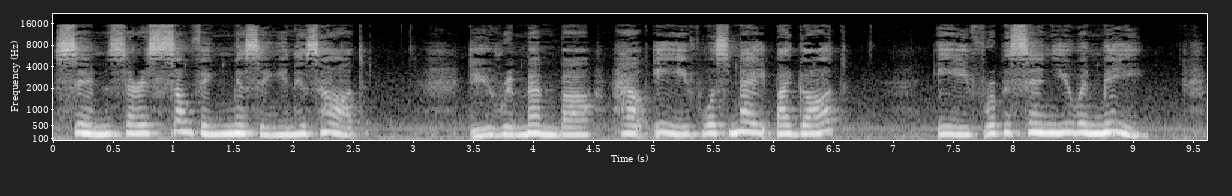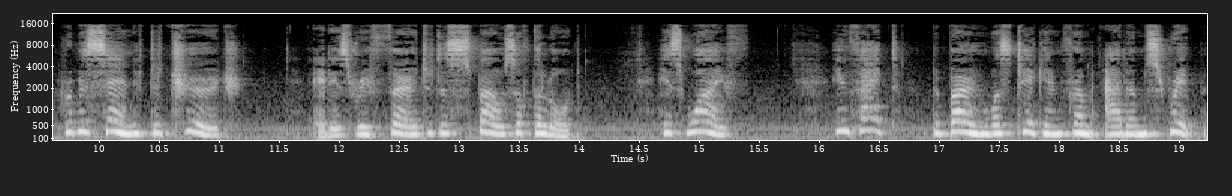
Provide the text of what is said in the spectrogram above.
Seems there is something missing in His heart. Do you remember how Eve was made by God? Eve represent you and me, represent the church. It is referred to the spouse of the Lord, his wife. In fact, the bone was taken from Adam's rib.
